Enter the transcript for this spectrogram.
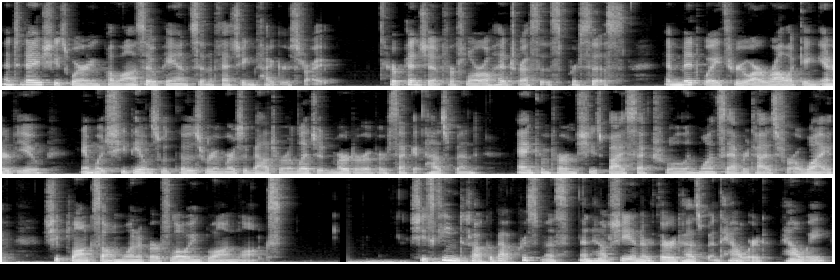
and today she's wearing palazzo pants and a fetching tiger stripe. Her penchant for floral headdresses persists, and midway through our rollicking interview, in which she deals with those rumors about her alleged murder of her second husband and confirms she's bisexual and once advertised for a wife, she plonks on one of her flowing blonde locks. She's keen to talk about Christmas and how she and her third husband, Howard, Howie,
